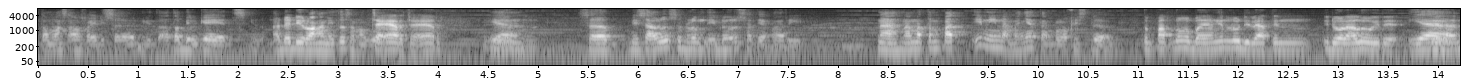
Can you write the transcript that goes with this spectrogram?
Thomas Alva Edison gitu atau Bill Gates gitu. Ada di ruangan itu sama gue. CR CR. Iya. Se- bisa lu sebelum tidur setiap hari. Nah, nama tempat ini namanya Temple of Wisdom. Tempat lu ngebayangin lu diliatin idola lu gitu ya. Iya. kan?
